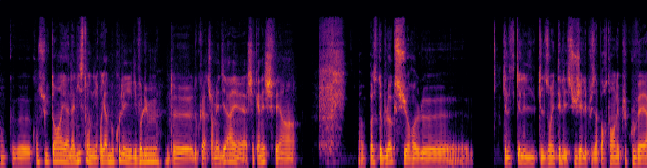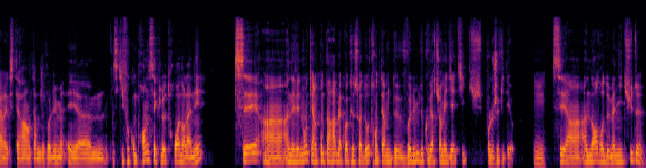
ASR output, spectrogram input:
donc, consultant et analyste, on y regarde beaucoup les, volumes de, couverture média et chaque année, je fais un, un post de blog sur le, quels, ont été les sujets les plus importants, les plus couverts, etc. en termes de volume. Et euh, ce qu'il faut comprendre, c'est que le 3 dans l'année, c'est un, événement qui est incomparable à quoi que ce soit d'autre en termes de volume de couverture médiatique pour le jeu vidéo. Hmm. C'est un, ordre de magnitude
